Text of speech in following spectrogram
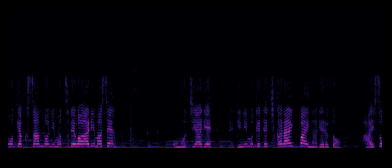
んお客さんの荷物ではありません。お持ち上げ敵に向けて力いっぱい投げると配送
